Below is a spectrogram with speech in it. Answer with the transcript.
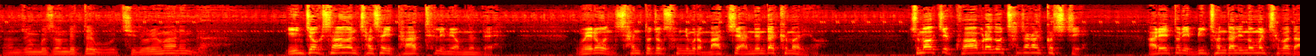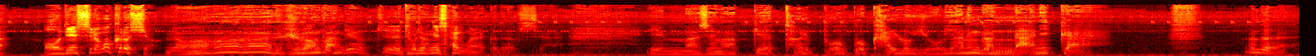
전중부 선비 때 우치도령 아닌가 인적 사항은 자세히 다 틀림이 없는데 외로운 산도적 손님으로 맞지 않는다 그 말이오. 주막집 과부라도 찾아갈 것이지. 아랫돌이 미천 달린 놈을 잡아다 어디에 쓰려고 그러시오. 어, 그건 관계없지. 도령이 상관할 것 없어. 입맛에 맞게 털 뽑고 칼로 요리하는 건 나니까. 근데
